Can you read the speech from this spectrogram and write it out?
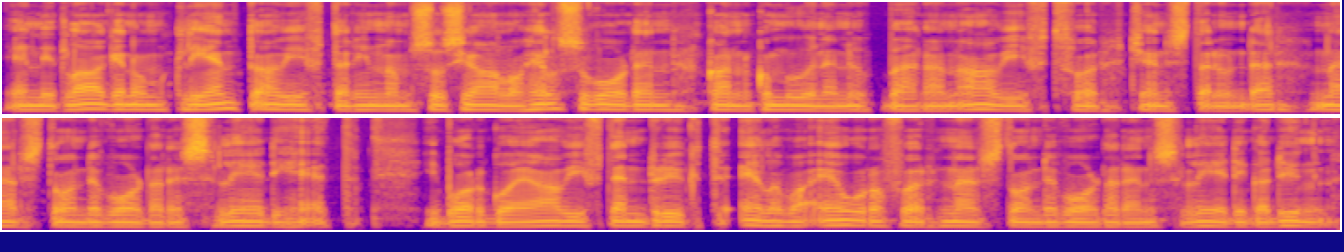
Enligt lagen om klientavgifter inom social och hälsovården kan kommunen uppbära en avgift för tjänster under närstående vårdares ledighet. I Borgå är avgiften drygt 11 euro för närstående vårdarens lediga dygn.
